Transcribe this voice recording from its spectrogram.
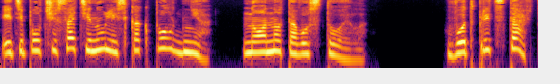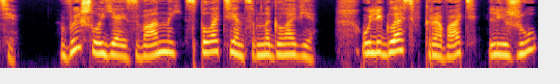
Эти полчаса тянулись как полдня, но оно того стоило. Вот представьте, Вышла я из ванной с полотенцем на голове, улеглась в кровать, лежу,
